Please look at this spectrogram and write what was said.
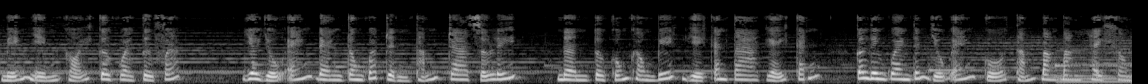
miễn nhiệm khỏi cơ quan tư pháp. Do vụ án đang trong quá trình thẩm tra xử lý, nên tôi cũng không biết việc anh ta gãy cánh có liên quan đến vụ án của Thẩm Băng Băng hay không.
